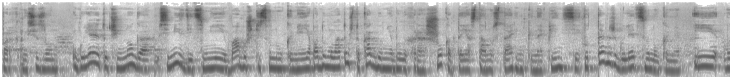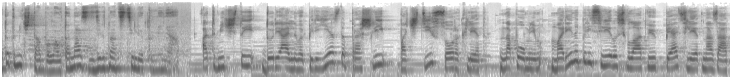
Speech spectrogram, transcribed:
паркный сезон, гуляет очень много семей с детьми, бабушки с внуками. Я подумала о том, что как бы мне было хорошо, когда я стану старенькой на пенсии, вот так же гулять с внуками. И вот эта мечта была. Вот она с 19 15 лет у меня. От мечты до реального переезда прошли почти 40 лет. Напомним, Марина переселилась в Латвию пять лет назад,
